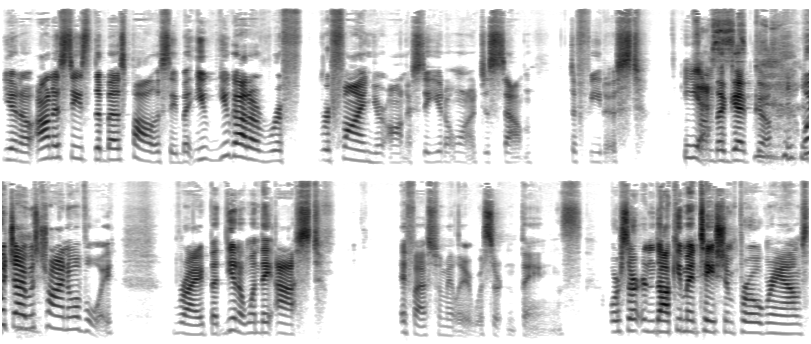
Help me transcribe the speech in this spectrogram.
you know, honesty is the best policy, but you, you got to ref, refine your honesty. You don't want to just sound defeatist yes. from the get go, which I was trying to avoid. Right. But, you know, when they asked if I was familiar with certain things, or certain documentation programs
